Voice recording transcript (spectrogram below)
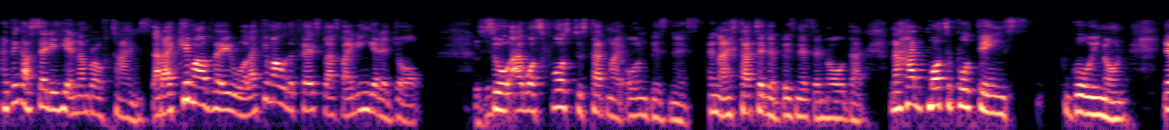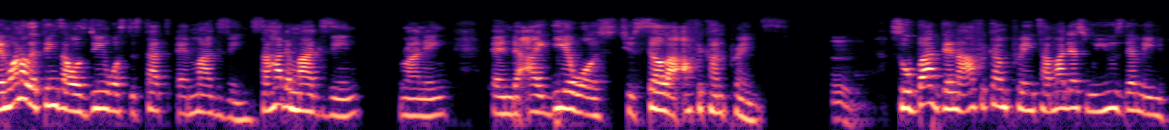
I think I've said it here a number of times that I came out very well. I came out with the first class, but I didn't get a job. Mm-hmm. So I was forced to start my own business and I started a business and all that. And I had multiple things going on. Then one of the things I was doing was to start a magazine. So I had a magazine running and the idea was to sell our African prints. Mm. So back then, our African prints, our mothers will use them in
